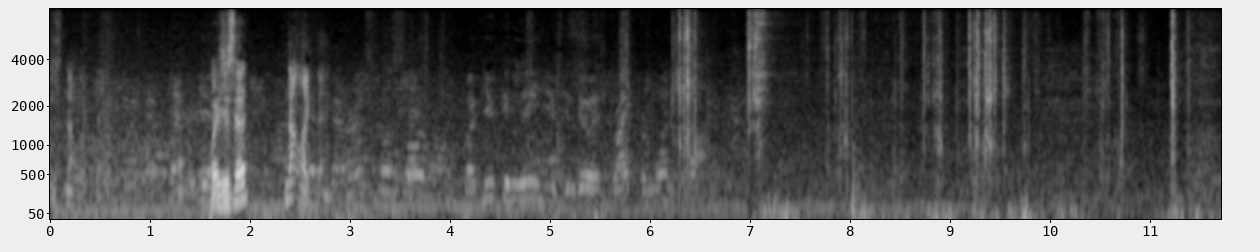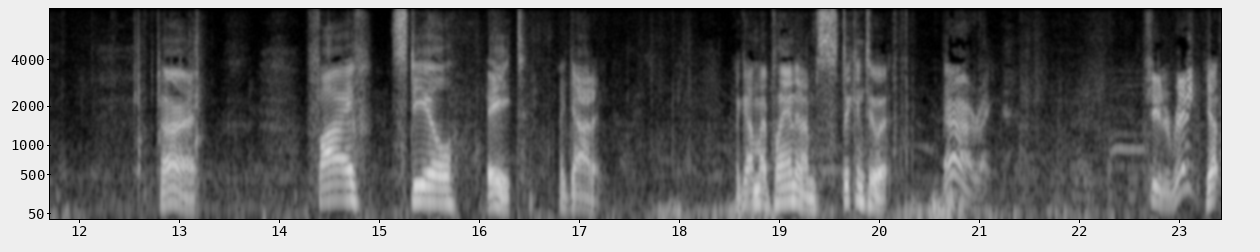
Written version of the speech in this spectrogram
Just not like that. What'd you say? Not like that. But if you can lean, you can do it right from one spot. All right. Five, steel, eight. I got it. I got my plan and I'm sticking to it. All right. Shooter ready? Yep.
